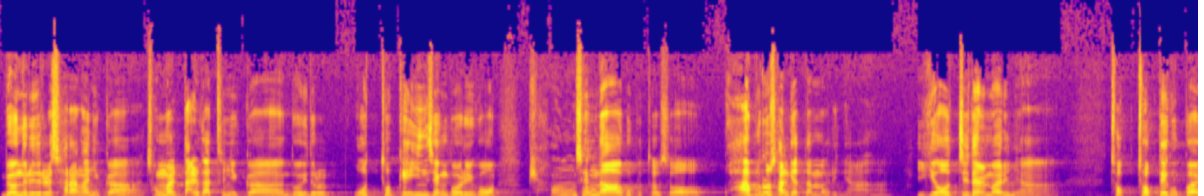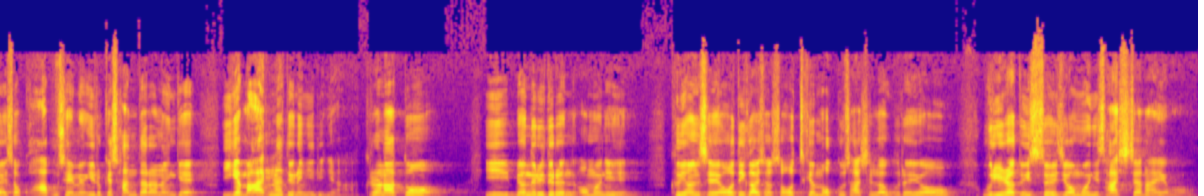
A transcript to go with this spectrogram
며느리들을 사랑하니까 정말 딸 같으니까 너희들을 어떻게 인생 버리고 평생 나하고 붙어서 과부로 살겠단 말이냐? 이게 어찌 될 말이냐? 적, 적대 국가에서 과부 세 명 이렇게 산다라는 게 이게 말이나 되는 일이냐? 그러나 또 이 며느리들은 어머니 그 연세에 어디 가셔서 어떻게 먹고 사실라고 그래요? 우리라도 있어야지 어머니 사시잖아요.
